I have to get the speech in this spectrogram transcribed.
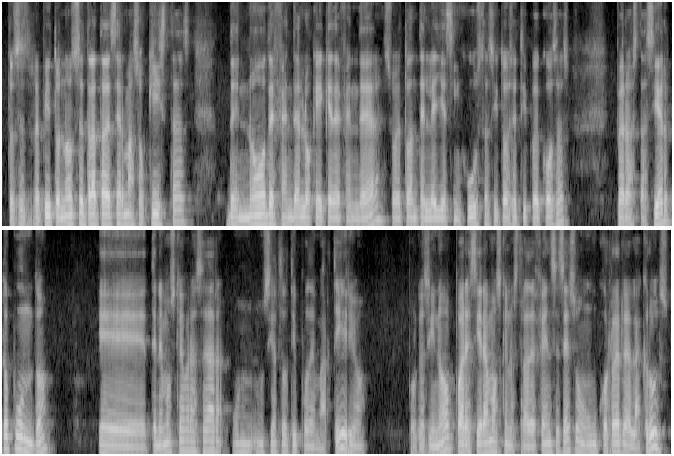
Entonces, repito, no se trata de ser masoquistas, de no defender lo que hay que defender, sobre todo ante leyes injustas y todo ese tipo de cosas, pero hasta cierto punto eh, tenemos que abrazar un, cierto tipo de martirio, porque si no, pareciéramos que nuestra defensa es eso, un correrle a la cruz.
